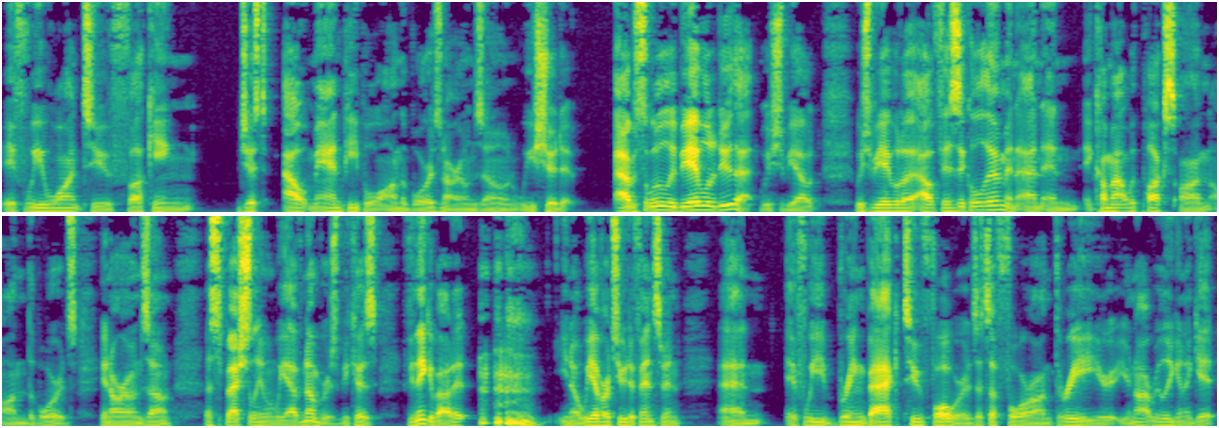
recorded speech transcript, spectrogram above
if we want to fucking just outman people on the boards in our own zone, we should absolutely be able to do that. We should be out. We should be able to out physical them and, and and come out with pucks on on the boards in our own zone, especially when we have numbers. Because if you think about it, you know we have our two defensemen, and if we bring back two forwards, that's a four on three. You're you're not really going to get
